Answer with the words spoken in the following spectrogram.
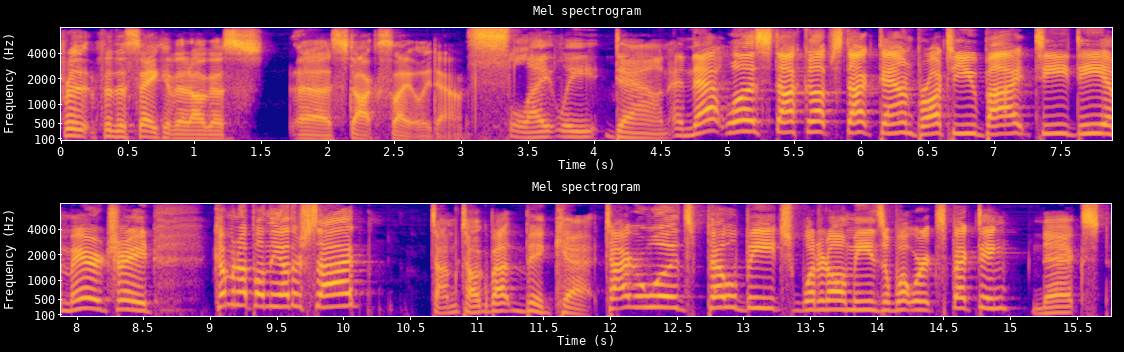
for for the sake of it i'll go uh, stock slightly down. Slightly down. And that was Stock Up, Stock Down, brought to you by TD Ameritrade. Coming up on the other side, time to talk about Big Cat. Tiger Woods, Pebble Beach, what it all means and what we're expecting next.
